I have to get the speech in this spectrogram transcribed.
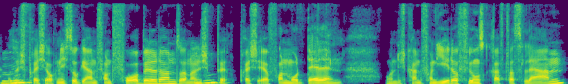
Mhm. Also ich mhm. spreche auch nicht so gern von Vorbildern, sondern mhm. ich spreche eher von Modellen. Und ich kann von jeder Führungskraft was lernen.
